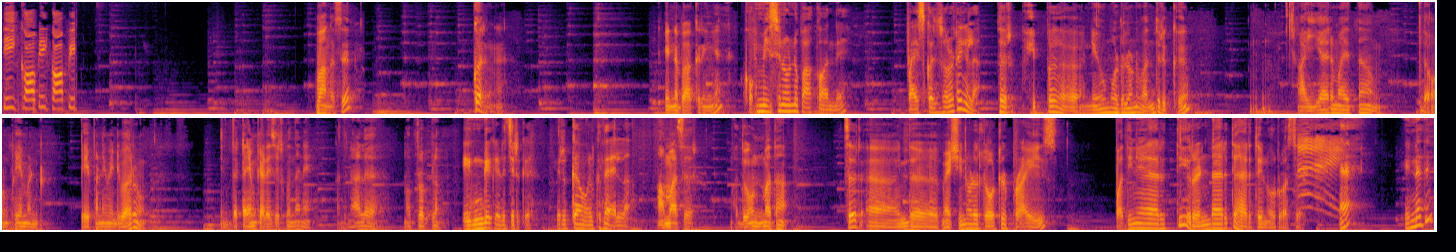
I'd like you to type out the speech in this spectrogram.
Tea coffee coffee வாங்க sir உட்காருங்க. என்ன பார்க்குறீங்க? மிஷின் ஒன்று பார்க்க வந்தேன். ப்ரைஸ் கொஞ்சம் சொல்கிறீங்களா சார் இப்போ நியூ மாடல் ஒன்று வந்திருக்கு. ஐயாயிரம் ஆயிரத்து தான் டவுன் பேமெண்ட் பே பண்ண வேண்டி வரும். இந்த டைம் கிடைச்சிருக்கும் தானே. அதனால நோ ப்ராப்ளம் எங்கே கிடைச்சிருக்கு? இருக்கவங்களுக்கு தான் எல்லாம். ஆமாம் சார் அது உண்மை தான் சார் அஹ், இந்த மெஷினோட டோட்டல் ப்ரைஸ் பதினேழாயிரத்தி ரெண்டாயிரத்தி ஆயிரத்தி ஐநூறுரூவா சார் என்னது?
